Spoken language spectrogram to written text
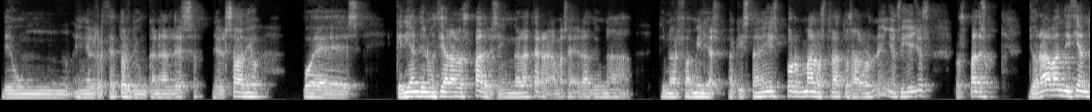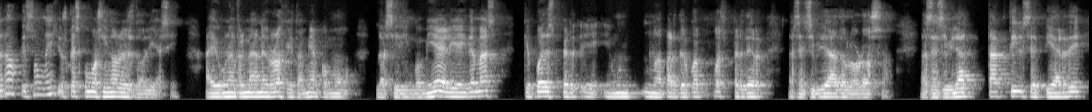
de un, en el receptor de un canal de del sodio, pues querían denunciar a los padres en Inglaterra, además era de una de unas familias pakistaníes por malos tratos a los niños y ellos, los padres, lloraban diciendo, no, que son ellos, que es como si no les doliese. Hay alguna enfermedad neurológica también, como la siringomielia y demás, que puedes eh, en una parte del cuerpo puedes perder la sensibilidad dolorosa. La sensibilidad táctil se pierde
